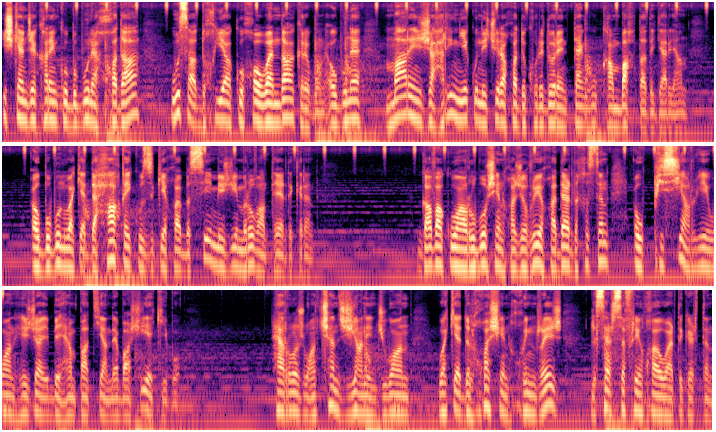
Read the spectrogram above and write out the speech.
Îşkencekarên ku bibûne xweda, wisa dixuya ku xwe wenda kiribûn. Ew bûne marên jehrîn yê ku nêçîra xwe di korîdorên teng û kambax de digeriyan. Ew bûbûn weke dehaqê ku zikê xwe bi sê mêjiyê mirovan têr dikirin. Gava ku wan rûboşên xwe ji rûyê xwe derdixistin, ew pîsiya rûyê wan hêjayê bêhempatiya nebaşiyekî bû. Her roj wan çend jiyanên ciwan weke dilxweşên xwînrêj li ser sifrên xwe werdigirtin.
